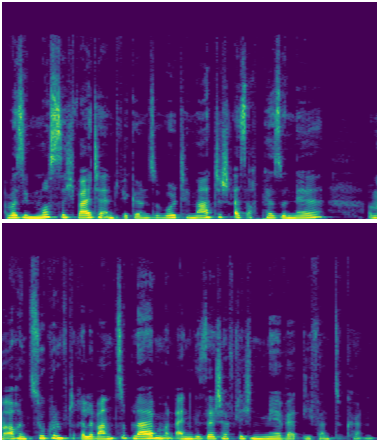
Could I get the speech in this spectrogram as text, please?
aber sie muss sich weiterentwickeln, sowohl thematisch als auch personell, um auch in Zukunft relevant zu bleiben und einen gesellschaftlichen Mehrwert liefern zu können.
